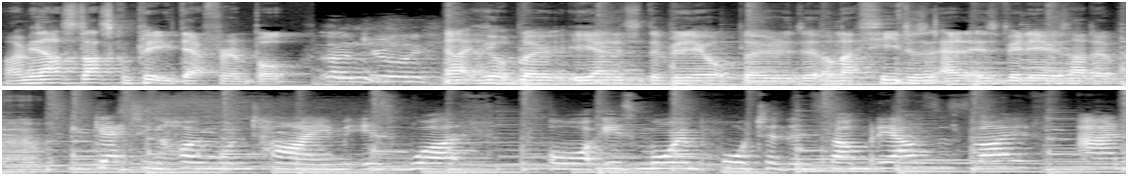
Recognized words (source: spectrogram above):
I mean, that's that's completely different, but like he upload, he edited the video, uploaded it. Unless he doesn't edit his videos, I don't know. Getting home on time is worth or is more important than somebody else's life and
